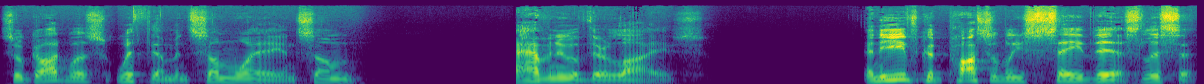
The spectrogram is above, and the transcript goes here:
So God was with them in some way, in some avenue of their lives. And Eve could possibly say this listen,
